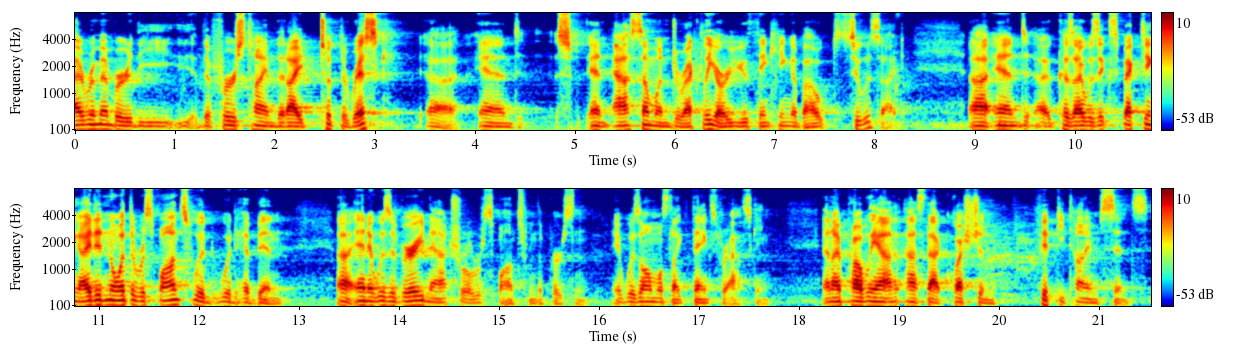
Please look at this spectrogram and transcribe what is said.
I remember the the first time that I took the risk uh, and and asked someone directly, "Are you thinking about suicide?" Uh, and because I was expecting, I didn't know what the response would would have been, uh, and it was a very natural response from the person. It was almost like, "Thanks for asking," and I probably asked that question 50 times since.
